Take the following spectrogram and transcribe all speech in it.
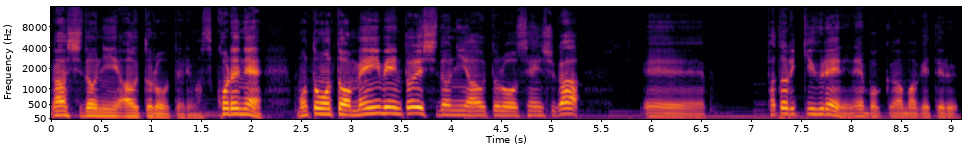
がシドニーアウトローとやります。これねもともとメインイベントでシドニーアウトロー選手が、えー、パトリッキー・フレイにね僕が負けてる。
